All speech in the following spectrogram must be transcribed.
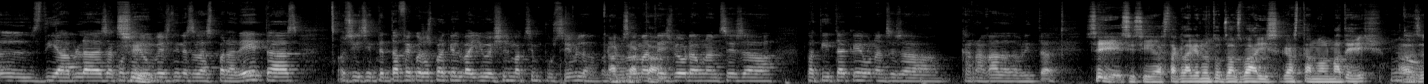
els diables, aconseguiu sí. més diners a les paradetes, o sigui, s'intenta fer coses perquè el ball el màxim possible, perquè Exacte. no és el mateix veure una encesa petita que una encesa carregada, de veritat. Sí, sí, sí, està clar que no tots els balls gasten el mateix. No. Els,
